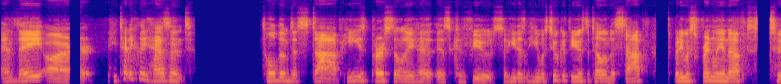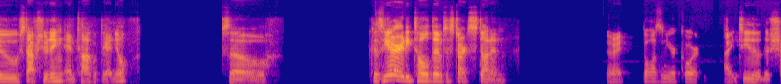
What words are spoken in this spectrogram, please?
and they are. He technically hasn't told them to stop. He's personally ha- is confused, so he doesn't. He was too confused to tell them to stop, but he was friendly enough to stop shooting and talk with Daniel. So, because he already told them to start stunning. All right, balls in your court. I It's either the sh-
